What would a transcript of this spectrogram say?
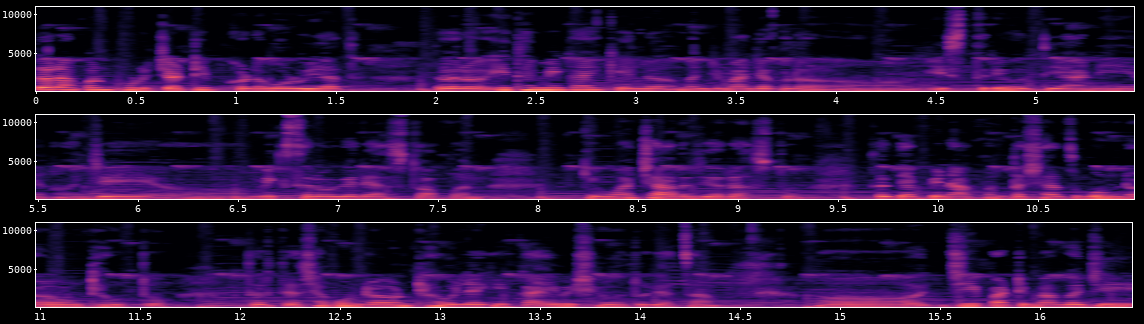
तर आपण पुढच्या टिपकडं वळूयात. तर इथं मी काय केलं म्हणजे माझ्याकडं इस्त्री होती आणि जे मिक्सर वगैरे असतो आपण किंवा चार्जर असतो तर त्या पिना आपण तशाच गुंडाळून ठेवतो. तर तशा गुंडाळून ठेवल्या की काय विषय होतो त्याचा? जी पाठीमागं जी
